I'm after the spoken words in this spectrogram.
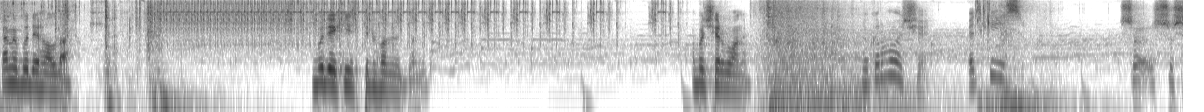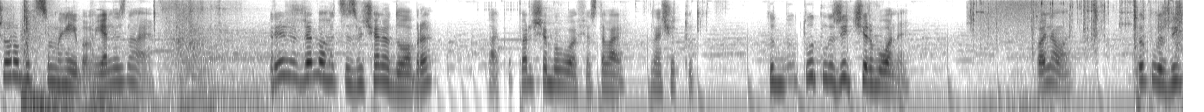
там і буде голда. Буде якийсь підгон від мене. Або червоний. Ну коротше, 5 кейсів. Що, робить з цим гейбом? Я не знаю. Три рожевого це звичайно добре. Так, перший був офіс, давай. Значить тут. Тут, тут лежить червоне. Поняли? Тут лежить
